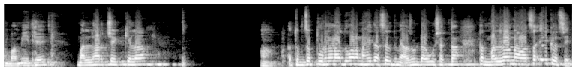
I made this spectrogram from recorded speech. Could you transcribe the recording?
मी इथे मल्हार चेक केला. हा तुमचं पूर्ण नाव तुम्हाला माहीत असेल तुम्ही अजून टाकू शकता. पण मल्हार नावाचा एकच आहे.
